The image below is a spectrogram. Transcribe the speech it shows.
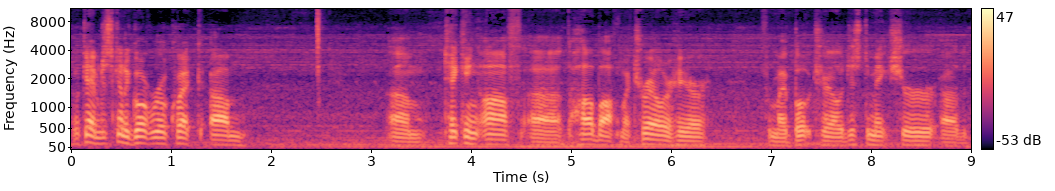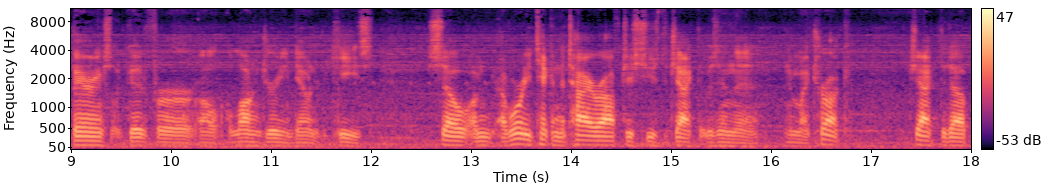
Okay, I'm just going to go over real quick. Um, um, taking off uh, the hub off my trailer here for my boat trailer just to make sure uh, the bearings look good for a, a, long journey down to the Keys. So i have already taken the tire off, just used the jack that was in the in my truck, jacked it up,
